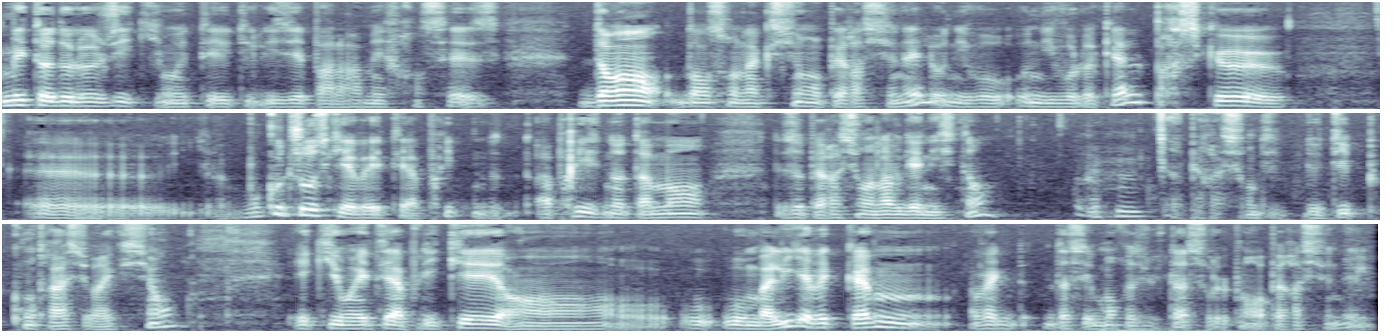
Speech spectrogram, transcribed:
méthodologies qui ont été utilisées par l'armée française dans, son action opérationnelle au niveau local, parce que euh, il y a beaucoup de choses qui avaient été apprises, notamment des opérations en Afghanistan, mhm. des opérations de type contre-insurrection, et qui ont été appliquées au, Mali avec quand même avec d'assez bons résultats sur le plan opérationnel,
